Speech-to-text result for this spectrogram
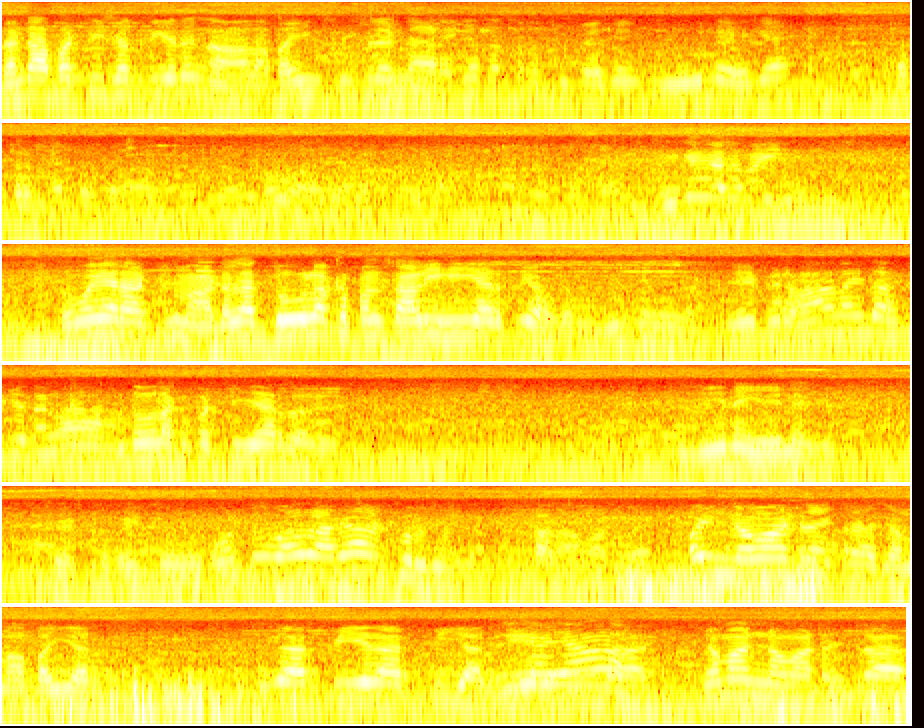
ਡੰਡਾ ਫੱਟੀ ਛਤਰੀ ਇਹਦੇ ਨਾਲ ਆ ਬਾਈ। ਪਿਛਲੇ ਟਾਇਰ ਹੈਗੇ 70 80 ਪੈਸੇ ਮੂਰ ਲੈ ਹੈਗੇ 70 75 ਪੈਸੇ ਠੀਕ ਹੈ ਗੱਲ ਬਾਈ। 2008 ਮਾਡਲ ਆ 245000 ਰੁਪਏ ਹੋ ਗਿਆ ਇਹ ਫਿਰ ਹਾਂ ਨਹੀਂ ਦੱਸ ਦਈਏ ਤੈਨੂੰ ਹਾਂ। 2 ਲੱਖ 25000 ਦਾ ਦੇ। 20 ਦਾ ਹੀ ਇਹ ਲੈ ਜੀ। ਚੈੱਕ ਬਈ ਦੋ। ਉਸ ਤੋਂ ਬਾਅਦ ਆ ਗਿਆ 800 ਰੁਪਏ ਦਾ। ਸਾਰਾ ਮਾਡਲ ਬਾਈ ਨਵਾਂ ਟਰੈਕਟਰ ਆ ਜਮਾ ਬਾਈ ਯਾਰ। 1000 ਰੁਪਏ ਦਾ ਰੁਪਿਆ ਦੇ ਜਮਾ ਨਵਾਂ ਟਰੈਕਟਰ ਆ।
